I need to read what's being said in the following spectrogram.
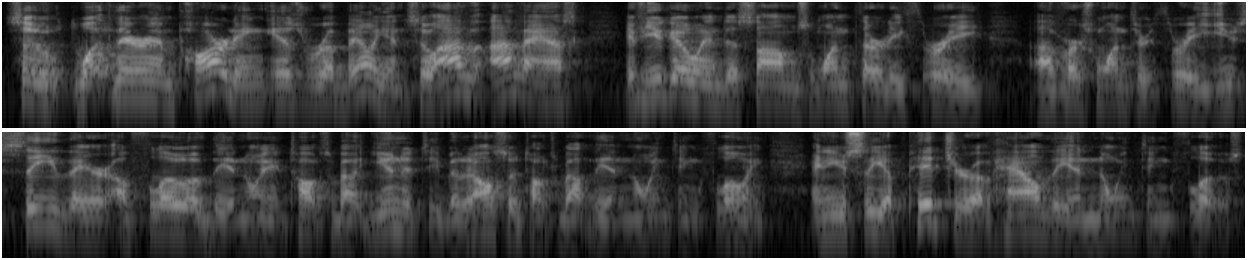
So what they're imparting is rebellion. So I've I've asked if you go into Psalms 133 uh, verse 1 through 3, you see there a flow of the anointing. It talks about unity, but it also talks about the anointing flowing. And you see a picture of how the anointing flows.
